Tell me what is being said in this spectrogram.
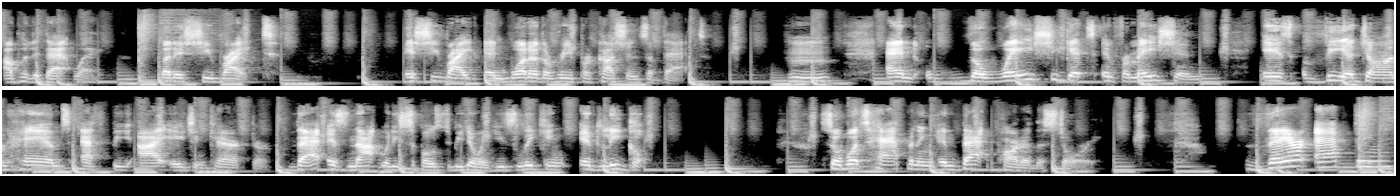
I'll put it that way. But is she right? Is she right? And what are the repercussions of that? Hmm. And the way she gets information is via Jon Hamm's FBI agent character. That is not what he's supposed to be doing. He's leaking illegal. So, what's happening in that part of the story? They're acting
